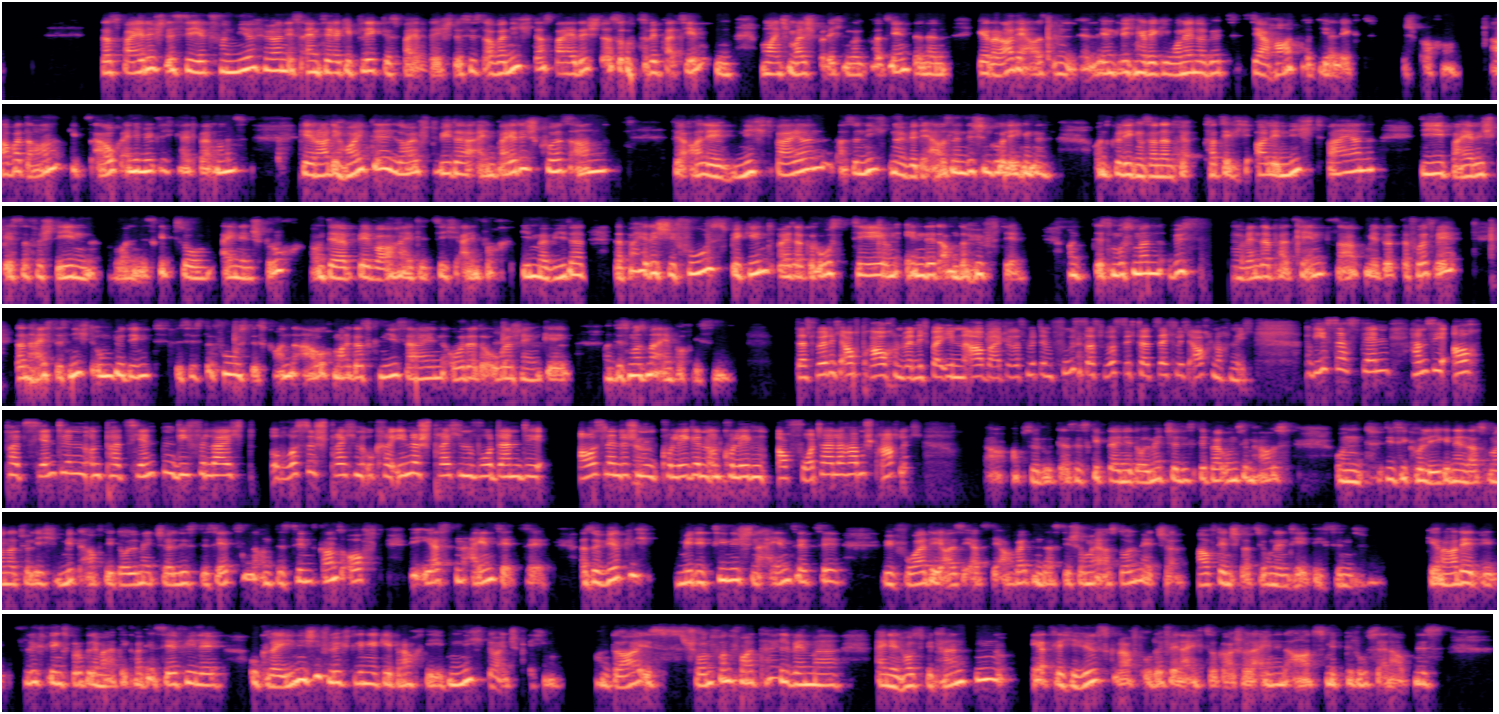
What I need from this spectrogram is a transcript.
Das Bayerisch, das Sie jetzt von mir hören, ist ein sehr gepflegtes Bayerisch. Das ist aber nicht das Bayerisch, das unsere Patienten manchmal sprechen und Patientinnen. Gerade aus den ländlichen Regionen, da wird sehr harter Dialekt gesprochen. Aber da gibt es auch eine Möglichkeit bei uns. Gerade heute läuft wieder ein Bayerischkurs an für alle Nicht-Bayern, also nicht nur für die ausländischen Kolleginnen und Kollegen, sondern für tatsächlich alle Nicht-Bayern, die Bayerisch besser verstehen wollen. Es gibt so einen Spruch und der bewahrheitet sich einfach immer wieder. Der bayerische Fuß beginnt bei der Großzehe und endet an der Hüfte. Und das muss man wissen. Wenn der Patient sagt, mir tut der Fuß weh, dann heißt es nicht unbedingt, das ist der Fuß. Das kann auch mal das Knie sein oder der Oberschenkel. Und das muss man einfach wissen. Das würde ich auch brauchen, wenn ich bei Ihnen arbeite. Das mit dem Fuß, das wusste ich tatsächlich auch noch nicht. Wie ist das denn? Haben Sie auch Patientinnen und Patienten, die vielleicht Russisch sprechen, Ukrainisch sprechen, wo dann die ausländischen ja. Kolleginnen und Kollegen auch Vorteile haben sprachlich? Ja, absolut. Also es gibt eine Dolmetscherliste bei uns im Haus und diese Kolleginnen lassen wir natürlich mit auf die Dolmetscherliste setzen. Und das sind ganz oft die ersten Einsätze, also wirklich medizinischen Einsätze, bevor die als Ärzte arbeiten, dass die schon mal als Dolmetscher auf den Stationen tätig sind. Gerade die Flüchtlingsproblematik hat ja sehr viele ukrainische Flüchtlinge gebracht, die eben nicht Deutsch sprechen. Und da ist schon von Vorteil, wenn man einen Hospitanten ärztliche Hilfskraft oder vielleicht sogar schon einen Arzt mit Berufserlaubnis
